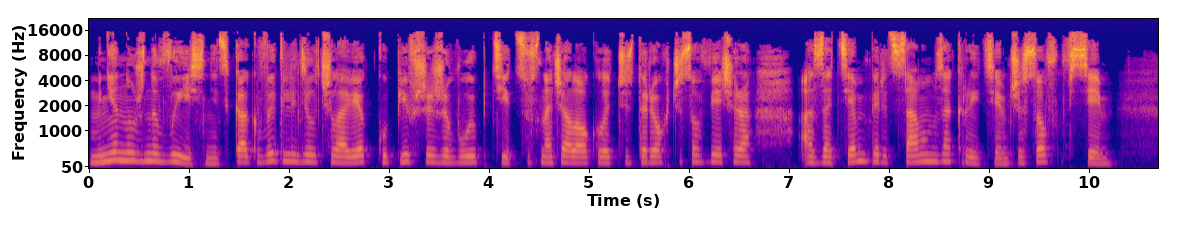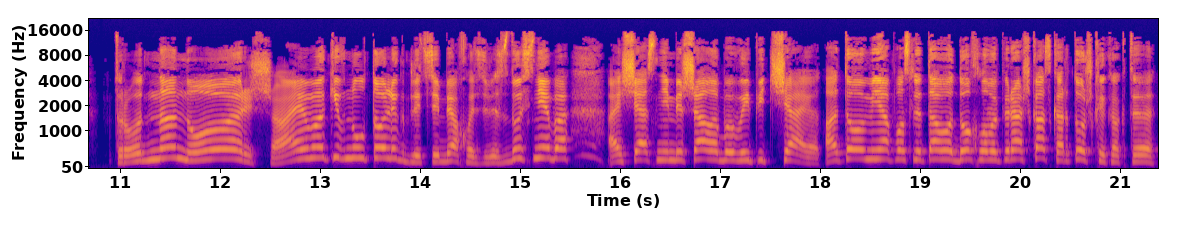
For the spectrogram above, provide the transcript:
Мне нужно выяснить, как выглядел человек, купивший живую птицу, сначала около четырех часов вечера, а затем перед самым закрытием, часов в семь. «Трудно, но решаемо», — кивнул Толик. «Для тебя хоть звезду с неба, а сейчас не мешало бы выпить чаю, а то у меня после того дохлого пирожка с картошкой как-то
